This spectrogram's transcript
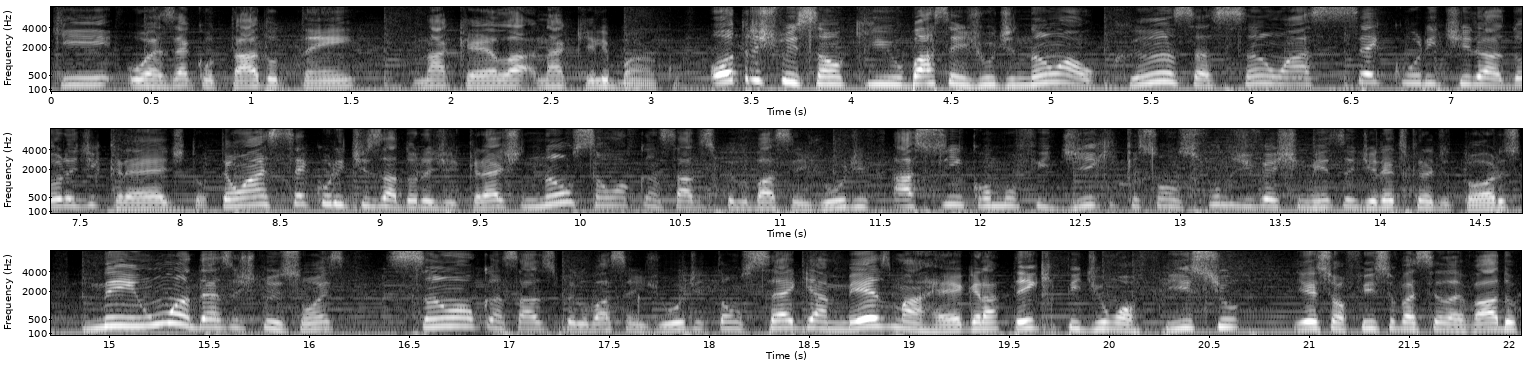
que o executado tem naquela, naquele banco. Outra instituição que o Bacenjude não alcança são as securitizadoras de crédito. Então, as securitizadoras de crédito não são alcançadas pelo Bacenjude, assim como o FDIC, que são os fundos de investimentos em direitos creditórios. Nenhuma dessas instituições são alcançadas pelo Bacenjude, então segue a mesma regra, tem que pedir um ofício e esse ofício vai ser levado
